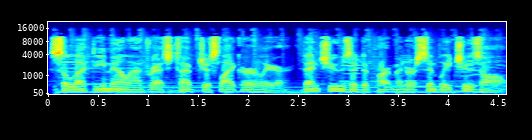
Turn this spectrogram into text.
Select email address type just like earlier, then choose a department or simply choose all.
